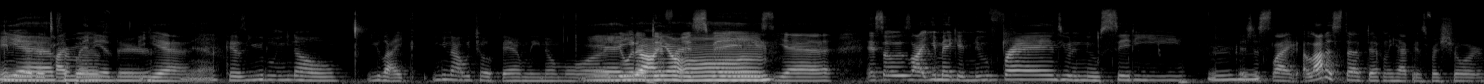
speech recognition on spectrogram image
any yeah, other type from of any other. yeah. Yeah. Cause you you know you like you're not with your family no more. Yeah, you in a different space. Yeah. And so it's like you're making new friends. you're in a new city. Mhm. It's just like a lot of stuff definitely happens for sure.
